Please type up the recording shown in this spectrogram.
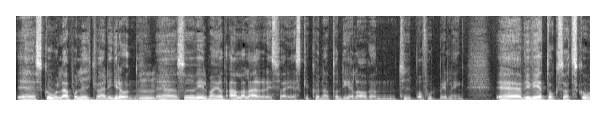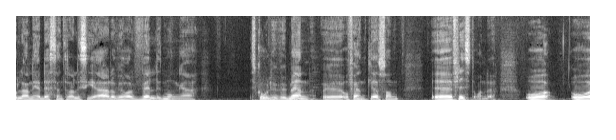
eh, skola på likvärdig grund mm. eh, så vill man ju att alla lärare i Sverige ska kunna ta del av en typ av fortbildning. Eh, vi vet också att skolan är decentraliserad och vi har väldigt många skolhuvudmän, eh, offentliga som eh, fristående. Och, och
